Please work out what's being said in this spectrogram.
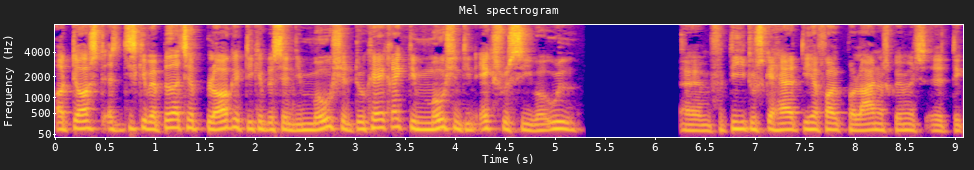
og det er også, altså, de skal være bedre til at blokke, de kan blive sendt i motion. Du kan ikke rigtig motion din X-receiver ud, øhm, fordi du skal have de her folk på line of scrimmage. Øh, det,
